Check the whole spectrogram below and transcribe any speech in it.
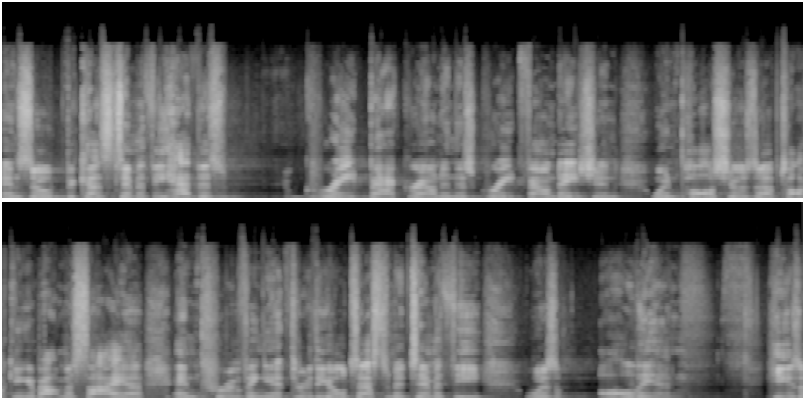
And so, because Timothy had this great background and this great foundation, when Paul shows up talking about Messiah and proving it through the Old Testament, Timothy was all in. He is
